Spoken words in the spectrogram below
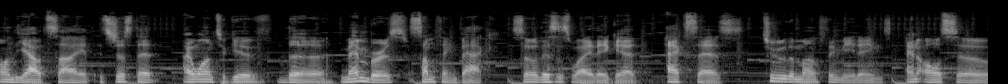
on the outside. It's just that I want to give the members something back. So this is why they get access to the monthly meetings and also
